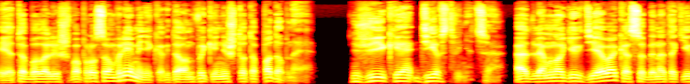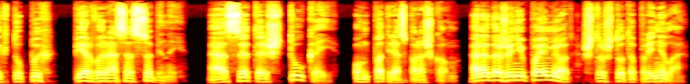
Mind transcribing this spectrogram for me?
И это было лишь вопросом времени, когда он выкинет что-то подобное. Вика — девственница. А для многих девок, особенно таких тупых, первый раз особенный. А с этой штукой он потряс порошком. Она даже не поймет, что что-то приняла.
